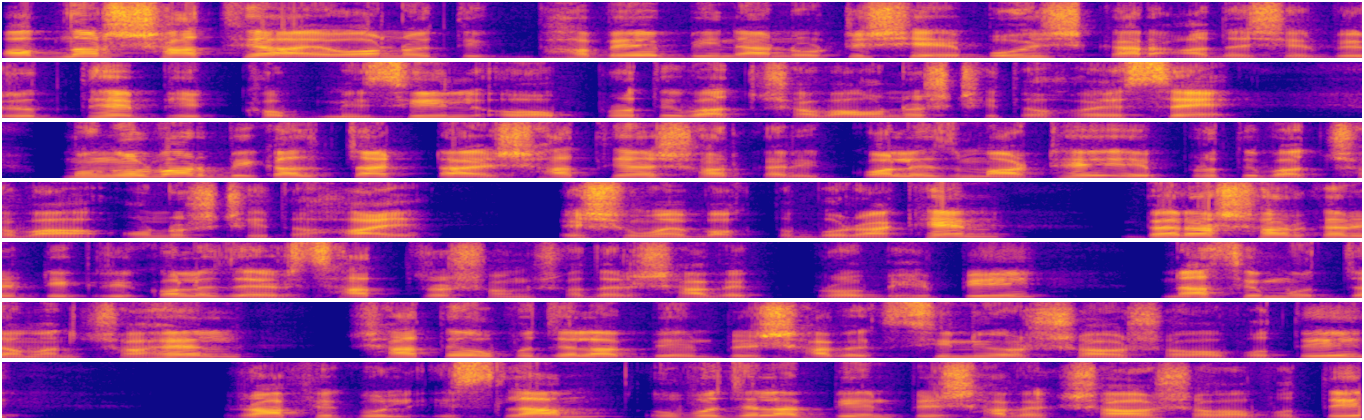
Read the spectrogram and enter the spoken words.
পাবনার সাথেয়ায় অনৈতিকভাবে বিনা নোটিশে বহিষ্কার আদেশের বিরুদ্ধে বিক্ষোভ মিছিল ও প্রতিবাদ সভা অনুষ্ঠিত হয়েছে। মঙ্গলবার বিকাল চারটায় সাথিয়া সরকারি কলেজ মাঠে এ প্রতিবাদ সভা অনুষ্ঠিত হয়। এ সময় বক্তব্য রাখেন বেড়া সরকারি ডিগ্রি কলেজের ছাত্র সংসদের সাবেক প্রো ভিপি নাসিমুজ্জামান সহেল, সাথে উপজেলা বিএনপির সাবেক সিনিয়র সহসভাপতি রাফিকুল ইসলাম, উপজেলা বিএনপির সাবেক সহসভাপতি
